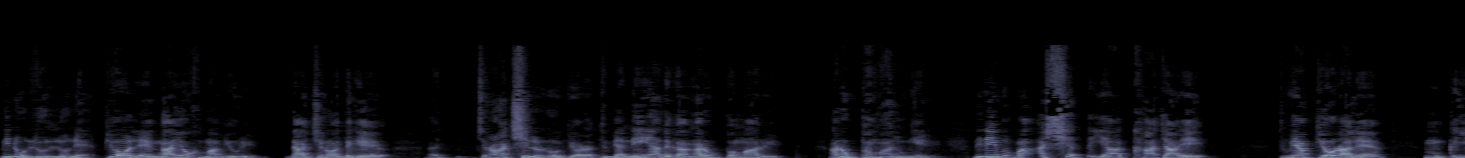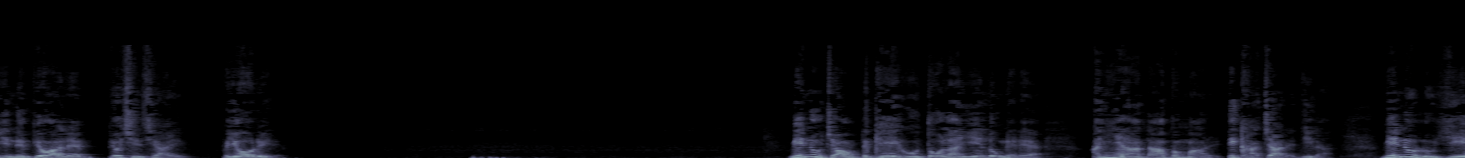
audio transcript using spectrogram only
မင်းတို့လွန်လွန်းနေပြောလဲငါရောက်ခမမျိုးတွေဒါကျွန်တော်တကယ်ကျွန်တော်ချင်းလို့လို့ပြောတာသူမြန်နေရတကငါတို့ဗမာတွေ ငါတို့ဗမာလူငယ်တွေနေနေပပအရှက်တရားထားကြရဲ့သူများပြောတာလဲอืมကရင်နေပြောရလဲပြောချင်စရာကြီးပြောတွေမင်းတို့ကြောင့်တကယ်ကိုတော်လန်ရေးလုပ်နေတဲ့အညာသားဗမာတွေတိခါကြတယ်ကြည်လားမင်းတို့လိုရေ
